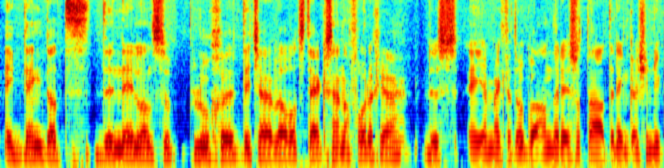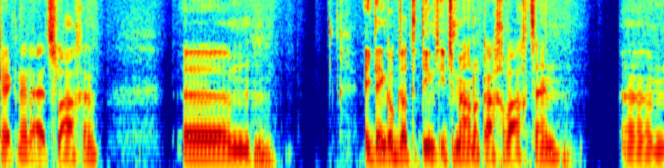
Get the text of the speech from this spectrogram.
ik denk dat de Nederlandse ploegen dit jaar wel wat sterker zijn dan vorig jaar. Dus, en je merkt het ook wel aan de resultaten, denk ik, als je nu kijkt naar de uitslagen. Ehm, ik denk ook dat de teams iets meer aan elkaar gewaagd zijn. Ehm,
